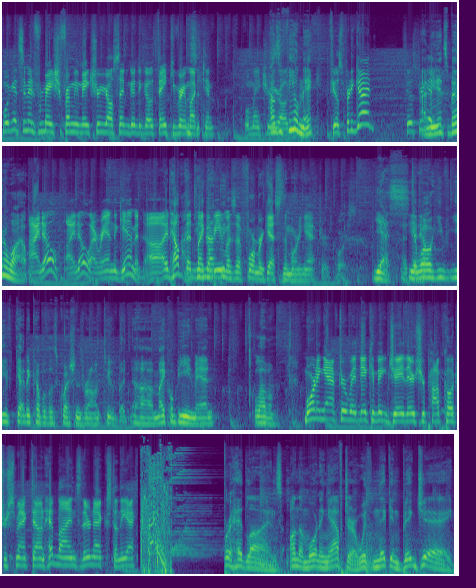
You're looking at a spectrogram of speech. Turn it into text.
We'll get some information from you. Make sure you're all set and good to go. Thank you very much, Tim. We'll make sure How's you're it all feel, Nick? Feels pretty good. Feels pretty good. I good. mean, it's been a while. I know, I know. I ran the gamut. Uh, it helped that Michael Biehn think- was a former guest in the morning after, of course. Yes. That Yeah. Well, help. you've you've got a couple of those questions wrong too. But uh, Michael Biehn, man, love them. Morning after with Nick and Big J. There's your pop culture smackdown headlines. They're next on the X. For headlines on the morning after with Nick and Big J.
